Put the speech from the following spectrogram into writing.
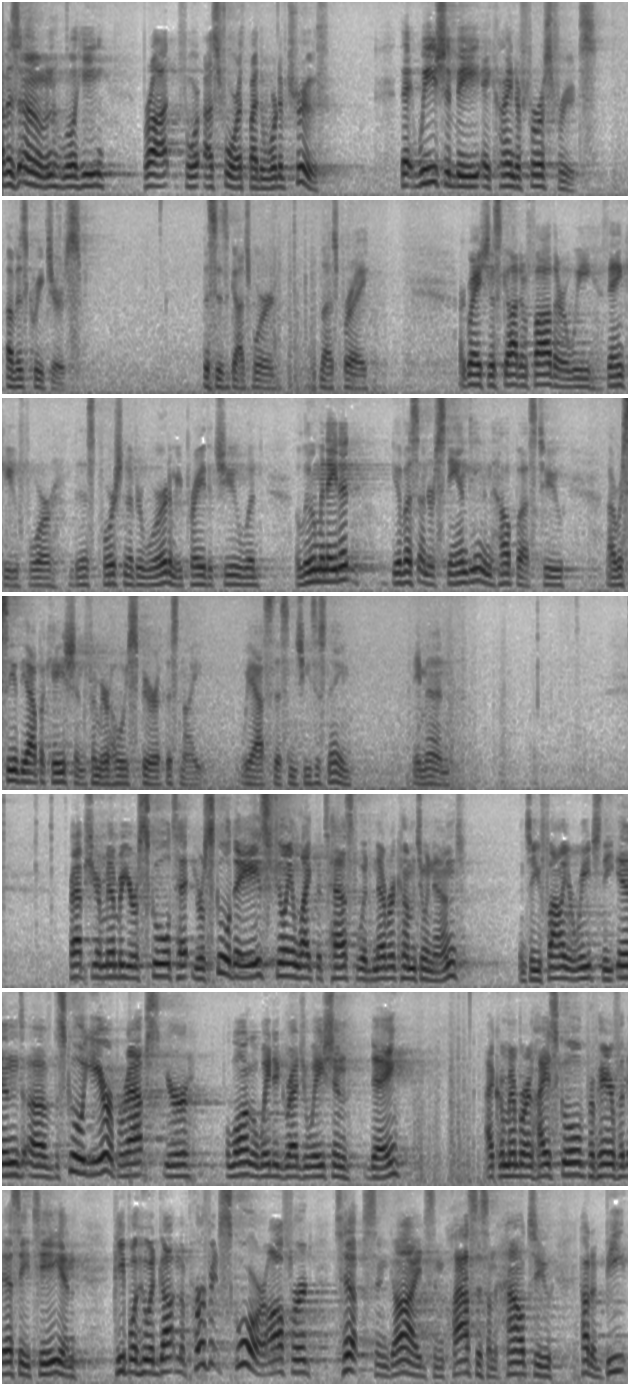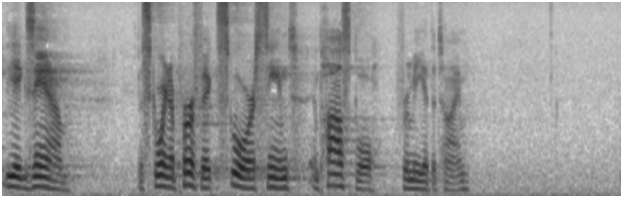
Of his own will he brought for us forth by the word of truth, that we should be a kind of first fruits of his creatures. This is God's word. Let's pray. Our gracious God and Father, we thank you for this portion of your word, and we pray that you would illuminate it, give us understanding, and help us to uh, receive the application from your Holy Spirit this night. We ask this in Jesus' name. Amen. Perhaps you remember your school, te- your school days feeling like the test would never come to an end until you finally reach the end of the school year, or perhaps your long awaited graduation day. I can remember in high school preparing for the SAT, and people who had gotten the perfect score offered tips and guides and classes on how to, how to beat the exam. But scoring a perfect score seemed impossible for me at the time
